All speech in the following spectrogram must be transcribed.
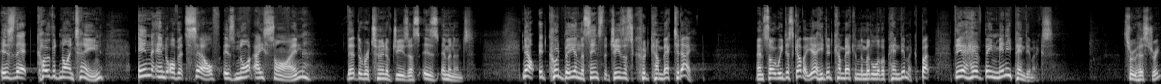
is that COVID 19, in and of itself, is not a sign that the return of Jesus is imminent. Now, it could be in the sense that Jesus could come back today. And so we discover, yeah, he did come back in the middle of a pandemic. But there have been many pandemics through history.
